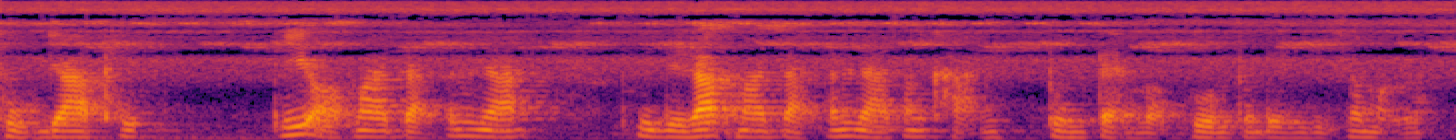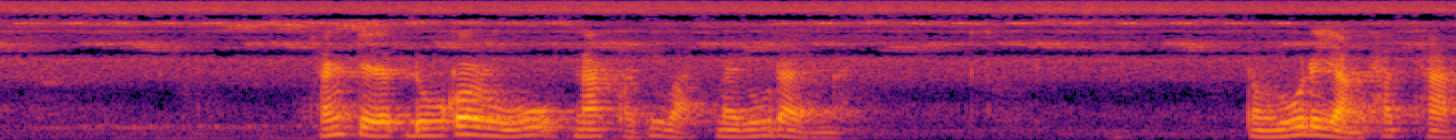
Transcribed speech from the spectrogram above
ถูกยาพิษที่ออกมาจากสัญญาที่ได้รับมาจากสัญญาสังขาร ปรุงแต่งหลอกลวงตนเองอยู่เสมอ สังเกตดูก็รู้นักปฏิบัติไม่รู้ได้ยังไง ต้องรู้ได้อย่างชัด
